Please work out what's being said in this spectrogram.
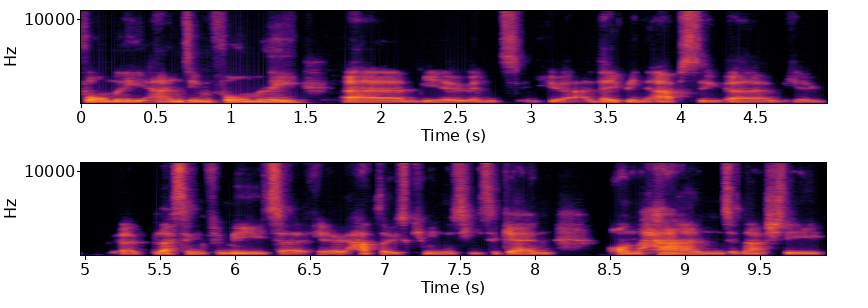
formally and informally. Um, you know, and you know, they've been absolute. Um, you know. A blessing for me to you know have those communities again on hand and actually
